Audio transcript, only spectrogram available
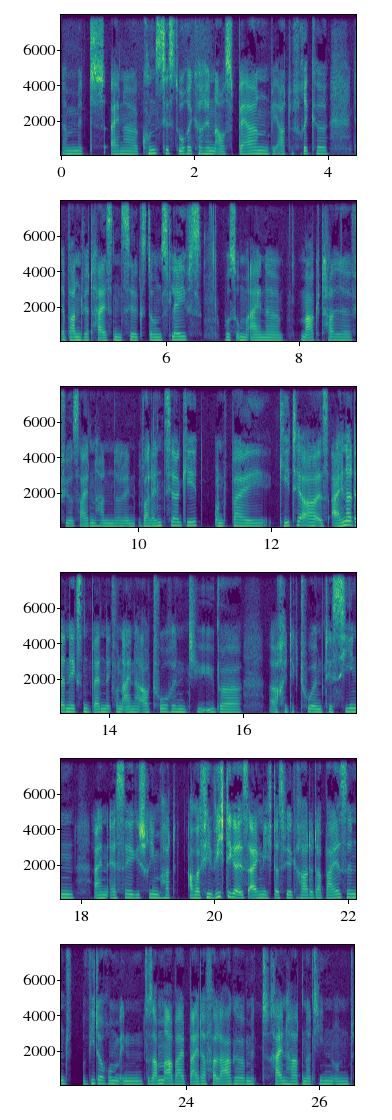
ähm, mit einer Kunsthistorikerin aus Bern, Beate Fricke. Der Band wird heißen Silkstone Slaves, wo es um eine Markthalle für Seidenhandel in Valencia geht. Und bei GTA ist einer der nächsten Bände von einer Autorin, die über Architektur im Tessin ein Essay geschrieben hat. Aber viel wichtiger ist eigentlich, dass wir gerade dabei sind, wiederum in Zusammenarbeit beider Verlage mit Reinhard, Nadine und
